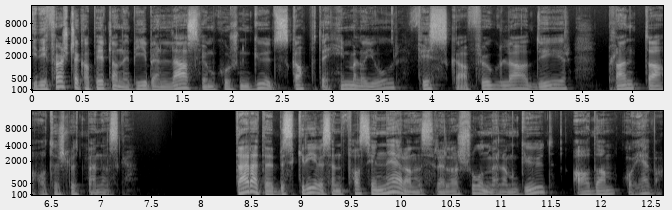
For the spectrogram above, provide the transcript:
I de første kapitlene i Bibelen leser vi om hvordan Gud skapte himmel og jord, fisker, fugler, dyr, planter og til slutt mennesket. Deretter beskrives en fascinerende relasjon mellom Gud, Adam og Eva.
